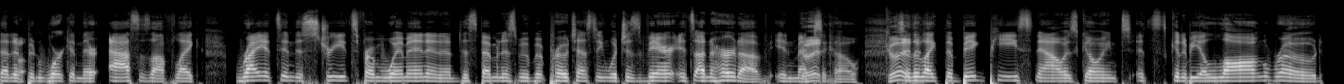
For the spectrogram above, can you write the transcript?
that have Oh. been working their asses off, like riots in the streets from women and uh, this feminist movement protesting, which is very it's unheard of in Mexico. Good. So they're like the big piece now is going to it's going to be a long road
